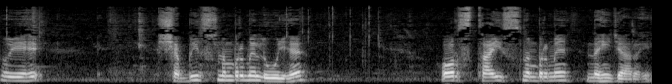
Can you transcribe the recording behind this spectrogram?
तो ये 26 नंबर में लूज है और सताइस नंबर में नहीं जा रही।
